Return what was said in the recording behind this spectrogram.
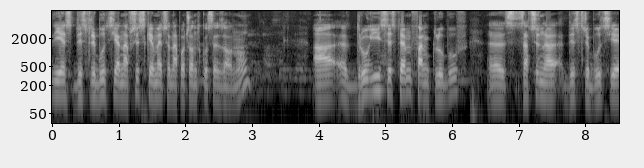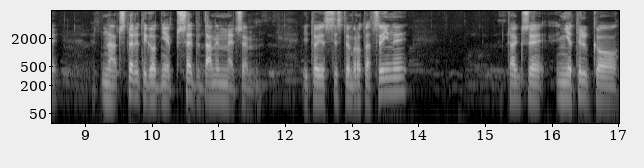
jest dystrybucja na wszystkie mecze na początku sezonu, a e, drugi system fan klubów s- zaczyna dystrybucję na cztery tygodnie przed danym meczem. I to jest system rotacyjny, także nie tylko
